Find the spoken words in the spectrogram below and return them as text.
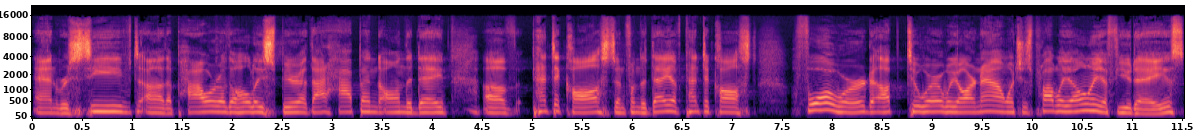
and received uh, the power of the Holy Spirit. That happened on the day of Pentecost. And from the day of Pentecost forward up to where we are now, which is probably only a few days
